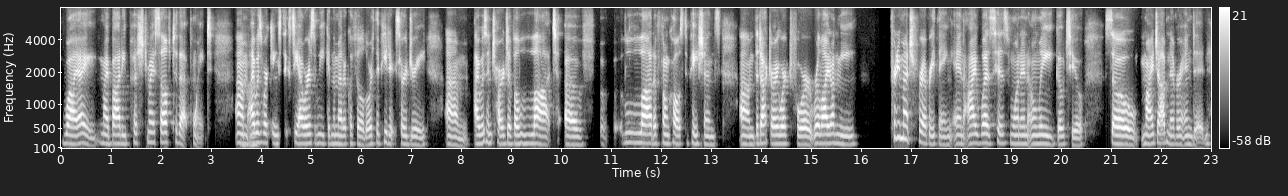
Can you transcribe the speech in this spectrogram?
why i my body pushed myself to that point um, mm-hmm. I was working 60 hours a week in the medical field, orthopedic surgery. Um, I was in charge of a lot of a lot of phone calls to patients. Um, the doctor I worked for relied on me pretty much for everything, and I was his one and only go-to. So my job never ended.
